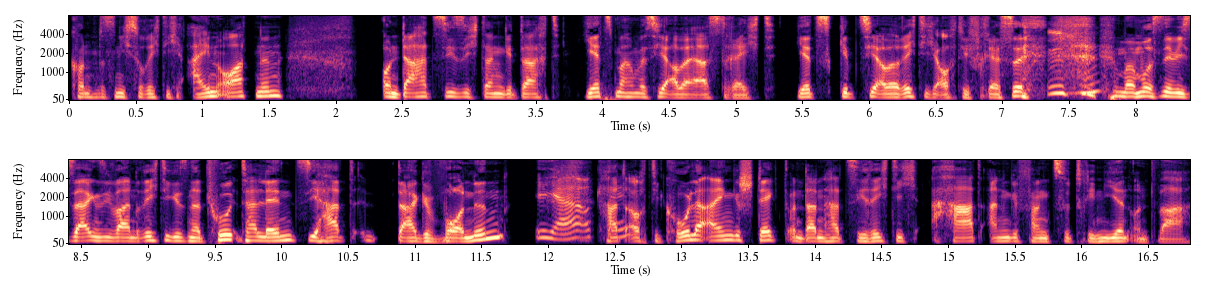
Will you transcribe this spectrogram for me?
konnten es nicht so richtig einordnen. Und da hat sie sich dann gedacht, jetzt machen wir es hier aber erst recht. Jetzt gibt es hier aber richtig auf die Fresse. Mhm. Man muss nämlich sagen, sie war ein richtiges Naturtalent. Sie hat da gewonnen. Ja, okay. Hat auch die Kohle eingesteckt und dann hat sie richtig hart angefangen zu trainieren und war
